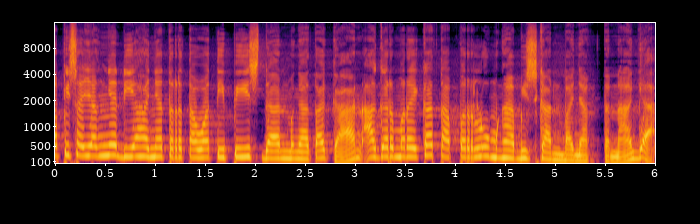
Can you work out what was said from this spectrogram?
Tapi sayangnya dia hanya tertawa tipis dan mengatakan agar mereka tak perlu menghabiskan banyak tenaga.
